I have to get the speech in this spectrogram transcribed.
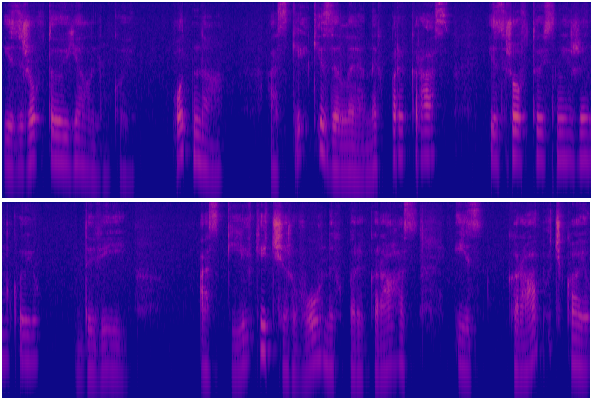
із жовтою ялинкою. Одна. А скільки зелених прикрас із жовтою сніжинкою? Дві. А скільки червоних прикрас із крапочкою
